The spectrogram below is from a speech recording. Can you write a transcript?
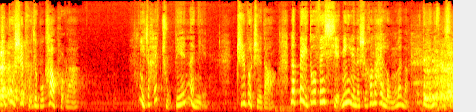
这 不识谱就不靠谱了。你这还主编呢你？知不知道？那贝多芬写《命运》的时候，那还聋了呢。那人家怎么写？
